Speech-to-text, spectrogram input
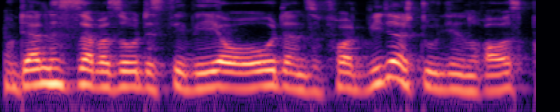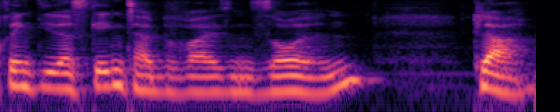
und dann ist es aber so, dass die WHO dann sofort wieder Studien rausbringt, die das Gegenteil beweisen sollen. Klar,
